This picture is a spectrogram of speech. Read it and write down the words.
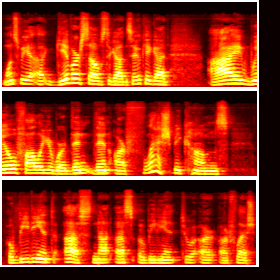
once we uh, give ourselves to God and say, "Okay, God, I will follow Your word," then then our flesh becomes obedient to us, not us obedient to our, our flesh.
